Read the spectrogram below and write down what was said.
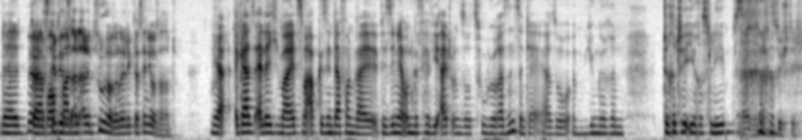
da, Ja, da das braucht gilt jetzt man. an alle Zuhörer, ne? Legt das Handy aus der Hand. Ja, ganz ehrlich, mal jetzt mal abgesehen davon, weil wir sehen ja ungefähr, wie alt unsere Zuhörer sind, sind ja eher so im jüngeren Drittel ihres Lebens. Ja, sind alle süchtig.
